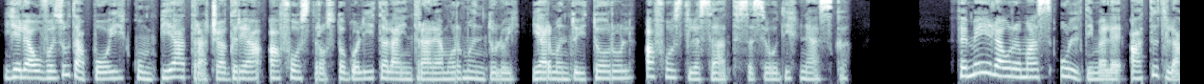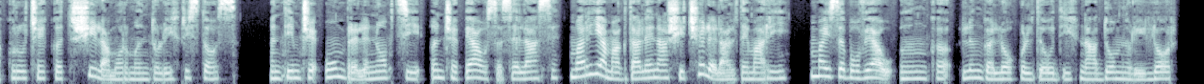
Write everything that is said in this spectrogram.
Ele au văzut apoi cum piatra cea grea a fost rostogolită la intrarea mormântului, iar Mântuitorul a fost lăsat să se odihnească. Femeile au rămas ultimele atât la cruce cât și la mormântul lui Hristos. În timp ce umbrele nopții începeau să se lase, Maria Magdalena și celelalte Marii mai zăboveau încă lângă locul de odihnă a Domnului lor,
